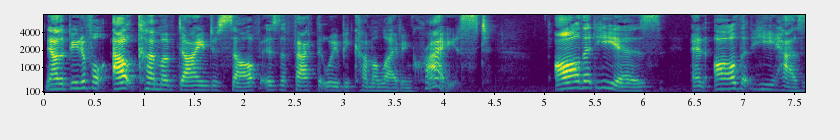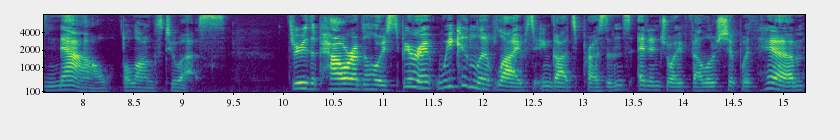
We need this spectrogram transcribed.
Now, the beautiful outcome of dying to self is the fact that we become alive in Christ. All that He is and all that He has now belongs to us. Through the power of the Holy Spirit, we can live lives in God's presence and enjoy fellowship with Him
